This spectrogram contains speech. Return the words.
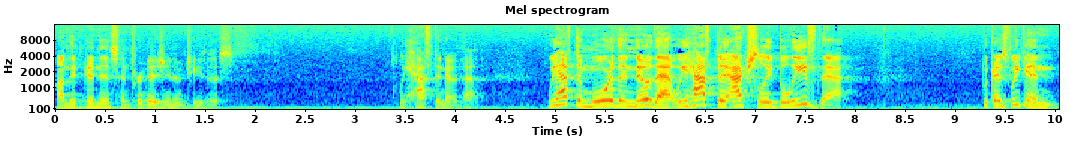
on the goodness and provision of Jesus. We have to know that. We have to more than know that. We have to actually believe that. Because we can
